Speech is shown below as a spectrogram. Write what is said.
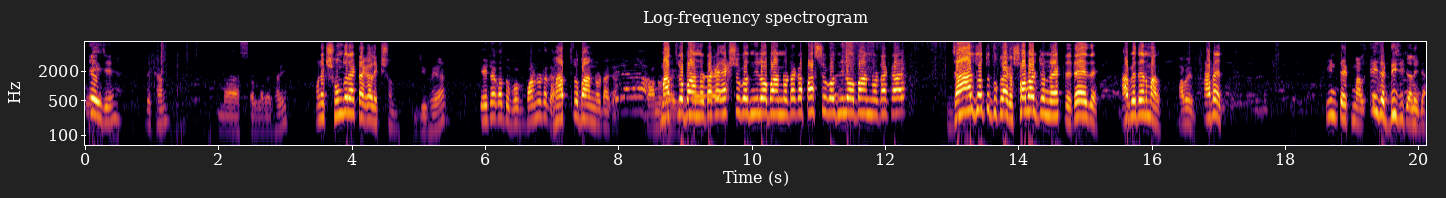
এই যে দেখান। মাশাআল্লাহ রে ভাই। অনেক সুন্দর একটা কালেকশন জি ভাইয়া এটা কত? বান্ন টাকা? মাত্র বান্ন টাকা। 52 মাত্র বান্ন টাকা একশো গজ নিল বান্ন টাকা পাঁচশো গজ নিল বান্ন টাকা। যার যতটুকু লাগে সবার জন্য এক রেট এই যে আবেদের মাল। আবেদ। আবেদ। ইনটেক মাল। এই যে ডিজিটাল এটা।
